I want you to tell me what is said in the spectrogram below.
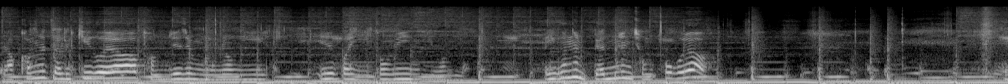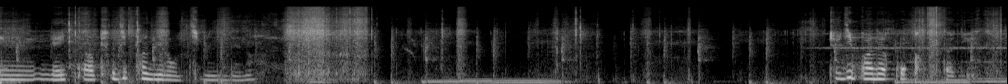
자, 컴퓨터를 키고요. 범죄적 목록이 1번 이거민 2번. 이거는 몇 년 전 거고요. 음, 여기다가 표지판이라고 치면 되나? 표지판에 꼭 갖고 다니겠습니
